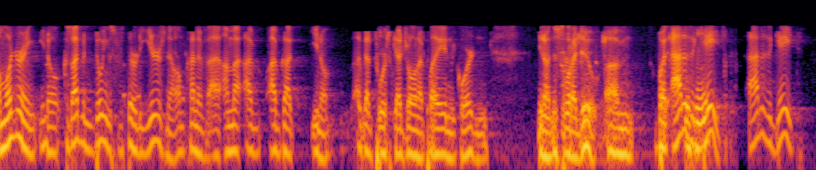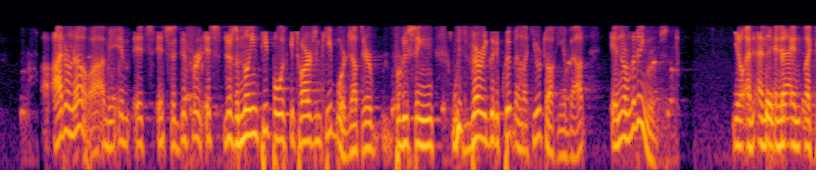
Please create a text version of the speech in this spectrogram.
I'm wondering. You know, because I've been doing this for 30 years now. I'm kind of I'm I've I've got you know I've got a tour schedule and I play and record and you know this is what I do. Um, but out of the Mhm. gate, out of the gate, I- don't know. I mean, it, it's it's a different. It's there's a million people with guitars and keyboards out there producing with very good equipment, like you were talking about, in their living rooms. You know, and and and, and, like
